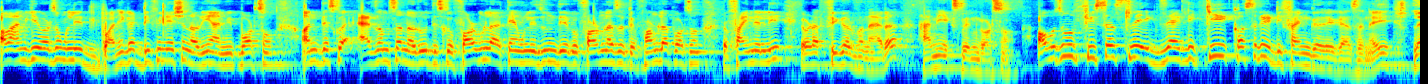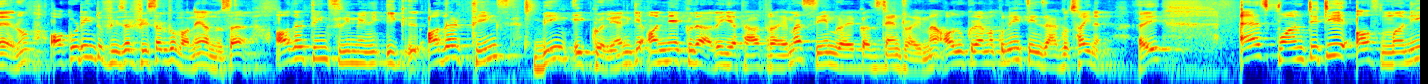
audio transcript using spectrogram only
अब हामी के गर्छौँ उसले भनेका डिफिनेसनहरू यहाँ हामी पढ्छौँ। अनि त्यसको एजम्सनहरू त्यसको फर्मुला त्यहाँ उसले जुन दिएको फर्मुला छ त्यो फर्मुला पढ्छौँ। र फाइनल्ली एउटा फिगर बनाएर हामी एक्सप्लेन गर्छौँ। अब जुन फिचर्सले एक्ज्याक्टली के कसरी डिफाइन गरेका छन् है? ल हेरौँ। अकर्डिङ टु फिचर फिचरको भनाइअनुसार other things remaining other things being equal यानि कि अन्य कुराहरू यथावत रहेमा सेम रहे कन्सटेन्ट रहेमा अरू कुरामा कुनै चेन्ज आएको छैन है? As quantity of money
